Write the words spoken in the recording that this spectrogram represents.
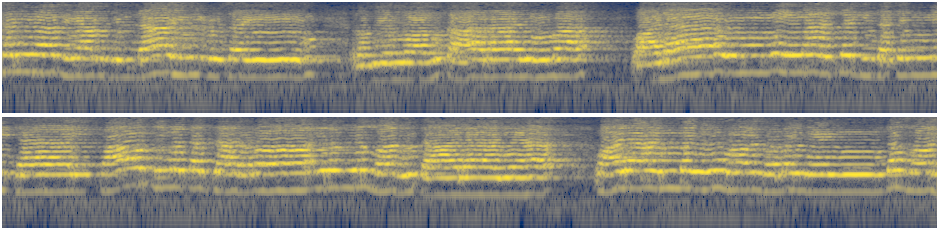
الحسن وأبي عبد الله الحسين رضي الله تعالى عنهما وعلى أمهما سجدة النساء فاطمة الزهراء رضي الله تعالى عنها وعلى عميه وعظمين عند الله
